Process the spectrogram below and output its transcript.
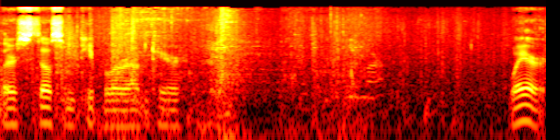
There's still some people around here. Where?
